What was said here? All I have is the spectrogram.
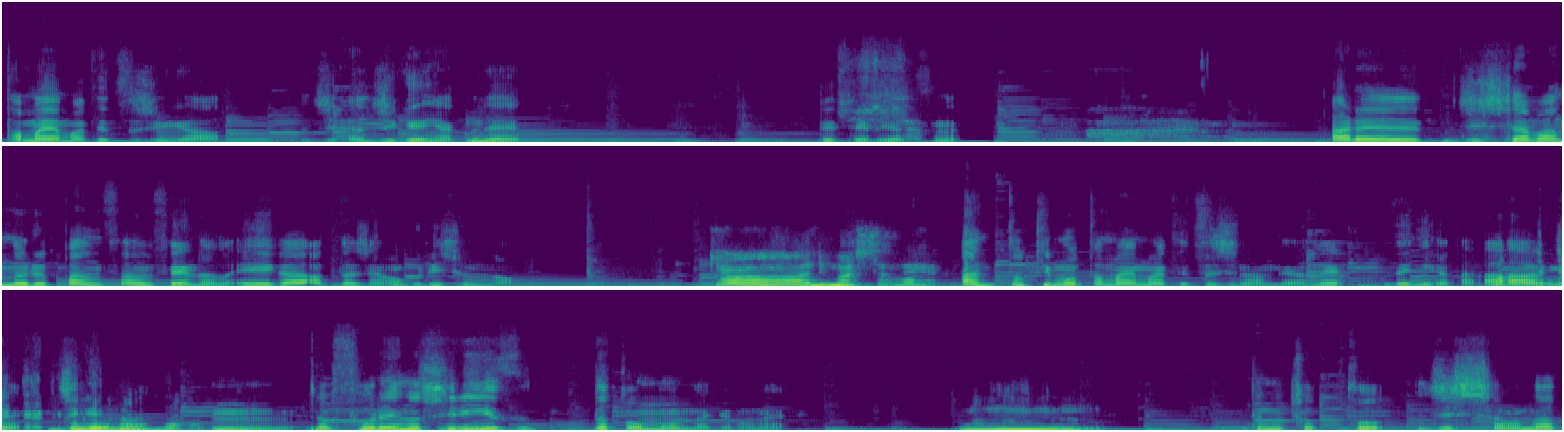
玉山哲司がじ次元役で出てるやつね。あれ、実写版のルパン三世のあの映画あったじゃん、小栗旬の。ああ、ありましたね。あの時も玉山哲司なんだよね、銭形。ああ、ごめん、そ次元が。うなんだ。うん。でもそれのシリーズだと思うんだけどね。うん。でもちょっと実写はなっ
